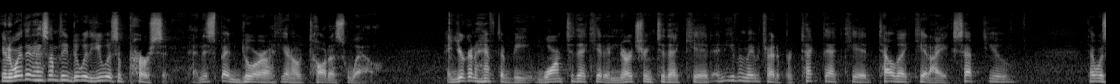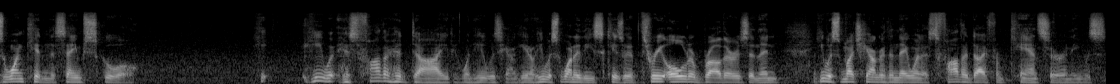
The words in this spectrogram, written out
in a way that has something to do with you as a person. And this Bandura, you know, taught us well. And you're going to have to be warm to that kid and nurturing to that kid, and even maybe try to protect that kid. Tell that kid, I accept you. There was one kid in the same school. He, he, his father had died when he was young. You know, he was one of these kids who had three older brothers, and then he was much younger than they when his father died from cancer, and he was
